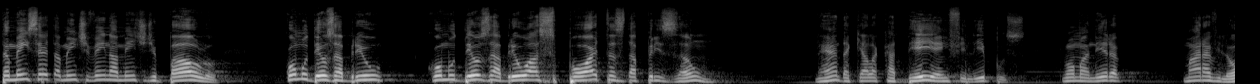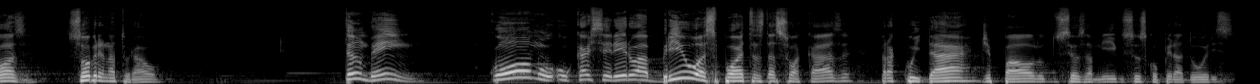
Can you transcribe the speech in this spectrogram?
Também certamente vem na mente de Paulo como Deus abriu como Deus abriu as portas da prisão, né, daquela cadeia em Filipos, de uma maneira maravilhosa, sobrenatural. Também como o carcereiro abriu as portas da sua casa para cuidar de Paulo, dos seus amigos, seus cooperadores,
